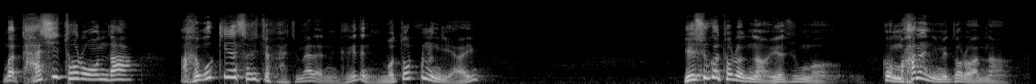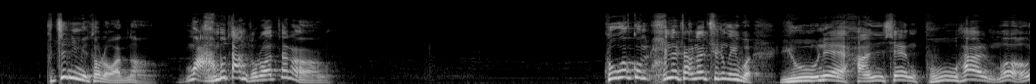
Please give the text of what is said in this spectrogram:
뭐 다시 돌아온다? 아 웃기는 소리 좀 하지 말라는 그게 못 돌아오는 게야 예수가 돌아왔나? 예수 뭐 그럼 하나님이 돌아왔나? 부처님이 돌아왔나? 뭐 아무도 안 돌아왔잖아 그거 갖고 맨날 장난치는 거 이거 윤회, 한생, 부활 뭐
